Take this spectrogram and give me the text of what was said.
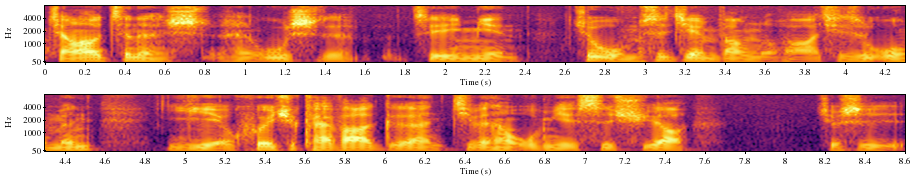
讲到真的很很务实的这一面，就我们是建方的话，其实我们也会去开发个案，基本上我们也是需要就是。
